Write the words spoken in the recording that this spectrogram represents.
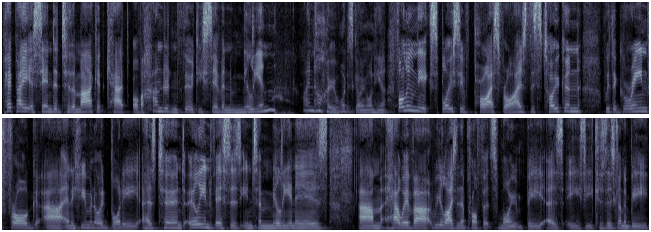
Pepe ascended to the market cap of 137 million. I know what is going on here. Following the explosive price rise, this token with a green frog uh, and a humanoid body has turned early investors into millionaires. Um, however, realizing the profits won't be as easy because there's going to be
